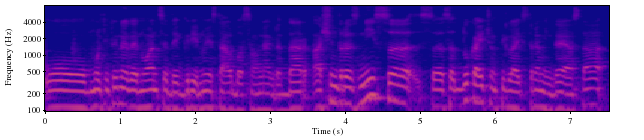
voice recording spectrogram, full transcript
o multitudine de nuanțe de gri, nu este albă sau neagră, dar aș îndrăzni să, să, să duc aici un pic la extrem ideea asta,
